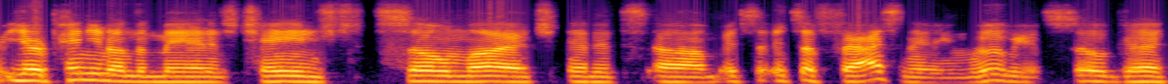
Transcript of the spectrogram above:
your opinion on the man has changed so much, and it's um it's it's a fascinating movie. It's so good.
